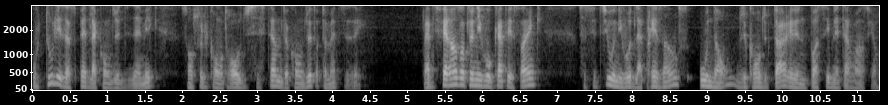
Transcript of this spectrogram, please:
où tous les aspects de la conduite dynamique sont sous le contrôle du système de conduite automatisé. La différence entre le niveau 4 et 5 se situe au niveau de la présence ou non du conducteur et d'une possible intervention.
